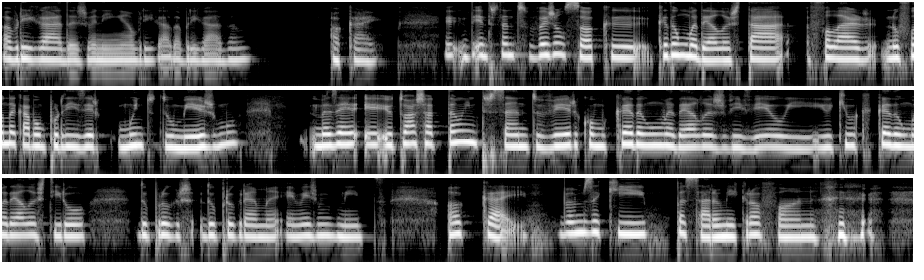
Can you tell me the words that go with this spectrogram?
Obrigada, Joaninha, obrigada, obrigada. Ok. Entretanto, vejam só que cada uma delas está a falar, no fundo, acabam por dizer muito do mesmo, mas é, é eu estou a achar tão interessante ver como cada uma delas viveu e, e aquilo que cada uma delas tirou do, do programa. É mesmo bonito. Ok, vamos aqui passar o microfone.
